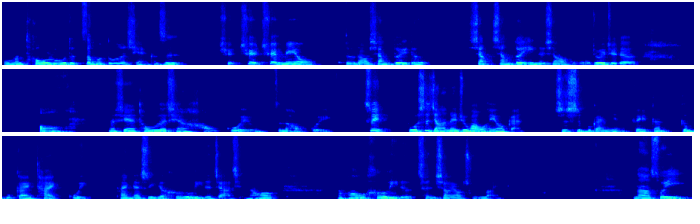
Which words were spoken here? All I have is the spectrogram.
我们投入的这么多的钱，可是却却却没有得到相对的相相对应的效果，我就会觉得，哦，那些投入的钱好贵哦，真的好贵。所以博士讲的那句话我很有感：知识不该免费，但更不该太贵，它应该是一个合理的价钱，然后然后合理的成效要出来。那所以。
